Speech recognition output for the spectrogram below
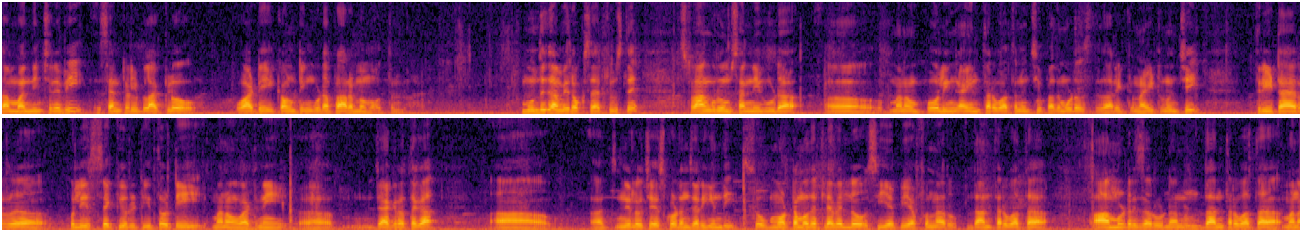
సంబంధించినవి సెంట్రల్ బ్లాక్లో వాటి కౌంటింగ్ కూడా ప్రారంభమవుతుంది. ముందుగా మీరు ఒకసారి చూస్తే స్ట్రాంగ్ రూమ్స్ అన్నీ కూడా మనం పోలింగ్ అయిన తర్వాత నుంచి పదమూడవ తారీఖు నైట్ నుంచి త్రీ టైర్ పోలీస్ సెక్యూరిటీ తోటి మనం వాటిని జాగ్రత్తగా నిల్వ చేసుకోవడం జరిగింది. సో మొట్టమొదటి లెవెల్లో సిఐపిఎఫ్ ఉన్నారు. దాని తర్వాత ఆర్ముడ్ రిజర్వ్ ఉన్నాను. దాని తర్వాత మన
